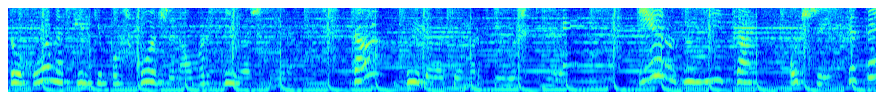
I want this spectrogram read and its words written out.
того, наскільки пошкоджена омертвіла шкіра, та видалити омертвілу шкіру. І, розуміється, очистити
